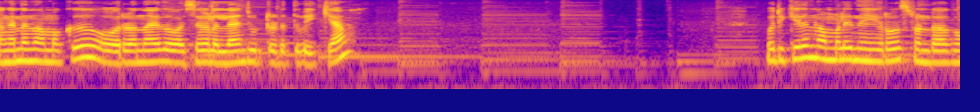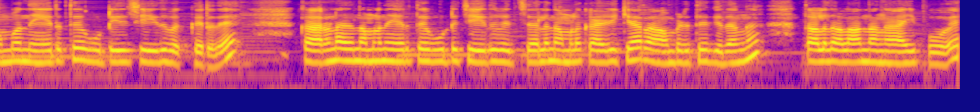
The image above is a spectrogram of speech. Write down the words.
അങ്ങനെ നമുക്ക് ഓരോന്നായി ദോശകളെല്ലാം ചുട്ടെടുത്ത് വയ്ക്കാം ഒരിക്കലും നമ്മൾ ഈ നെയ് റോസ്റ്റ് ഉണ്ടാക്കുമ്പോൾ നേരത്തെ കൂട്ടി ചെയ്ത് വെക്കരുത്. കാരണം അത് നമ്മൾ നേരത്തെ കൂട്ടി ചെയ്ത് വെച്ചാൽ നമ്മൾ കഴിക്കാറാകുമ്പോഴത്തേക്ക് ഇതങ്ങ് തള തളാന്നങ്ങ് ആയിപ്പോവേ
